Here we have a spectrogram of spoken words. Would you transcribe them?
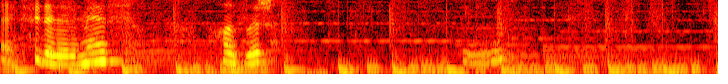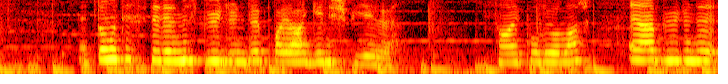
Evet fidelerimiz hazır. Evet, domates fidelerimiz büyüdüğünde bayağı geniş bir yere sahip oluyorlar. Eğer büyüdüğünde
